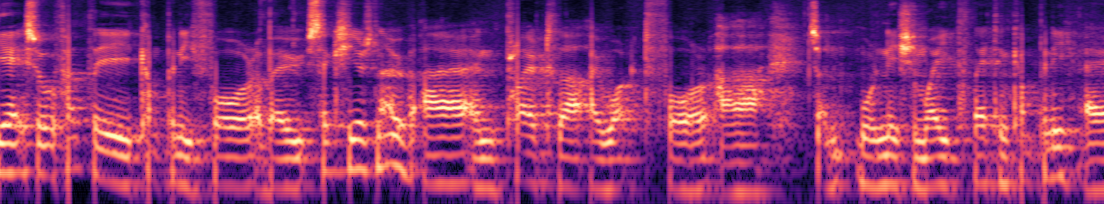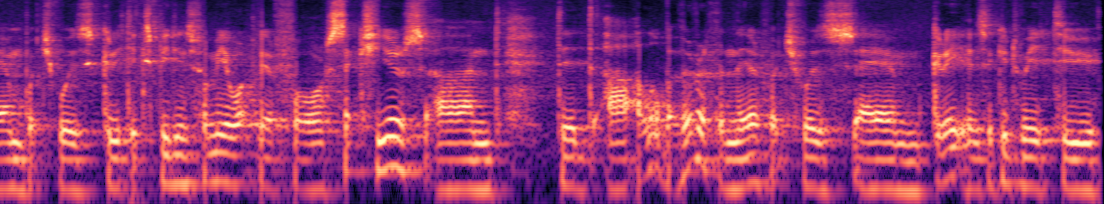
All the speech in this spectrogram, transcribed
Yeah, so I've had the company for about six years now, uh, and prior to that, I worked for a sort of more nationwide letting company, um, which was great experience for me. I worked there for six years and did a, a little bit of everything there, which was um, great. It's a good way to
